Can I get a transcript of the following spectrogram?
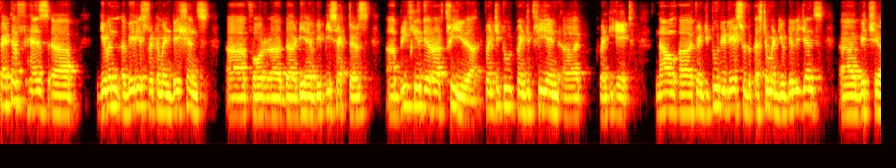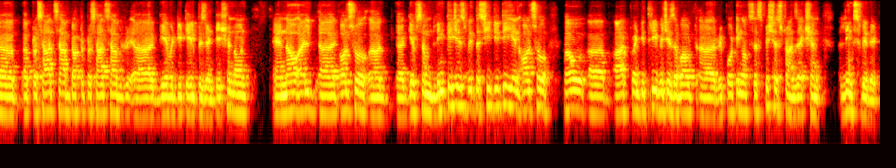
FATF has given various recommendations uh, for uh, the DNFBP sectors. Uh, briefly, there are three, 22, 23, and 28. Now, uh, 22 relates to the customer due diligence, uh, which uh, Prasad Saab, Dr. Prasad Saab gave a detailed presentation on. And now I'll also give some linkages with the CDD and also how R23, which is about reporting of suspicious transaction, links with it.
